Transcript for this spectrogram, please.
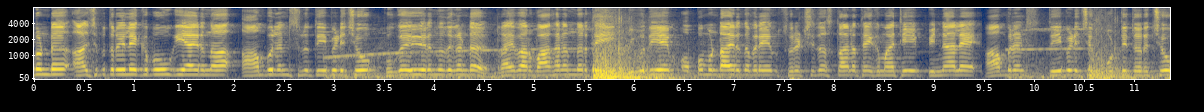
കൊണ്ട് ആശുപത്രിയിലേക്ക് പോവുകയായിരുന്ന ആംബുലൻസിന് തീപിടിച്ചു പുകയുയരുന്നത് കണ്ട് ഡ്രൈവർ വാഹനം നിർത്തി. യുവതിയെയും ഒപ്പമുണ്ടായിരുന്നവരെയും സുരക്ഷിത സ്ഥാനത്തേക്ക് മാറ്റി. പിന്നാലെ ആംബുലൻസ് തീപിടിച്ച് പൊട്ടിത്തെറിച്ചു.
